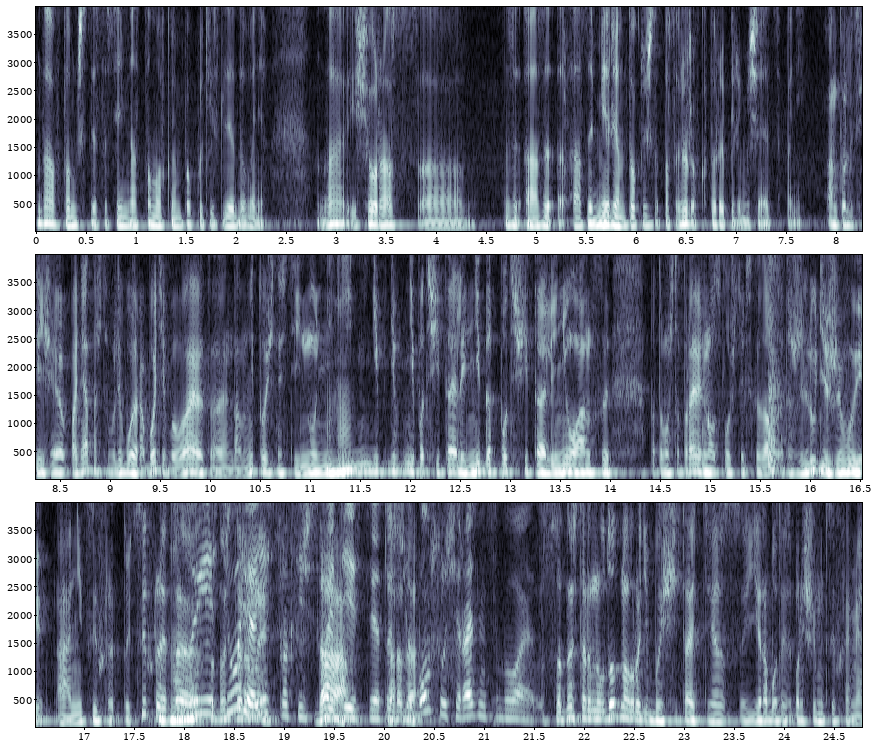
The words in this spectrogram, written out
да, в том числе со всеми остановками по пути следования, да, еще раз за- а, за- а замеряем то количество пассажиров, которые перемещаются по ней. Антон Алексеевич, э, понятно, что в любой работе бывают э, там неточности, ну, не- Мгм. не, не- не подсчитали, не доподсчитали, нюансы, потому что правильно вот слушатель сказал, это же люди живые, а не цифры. То есть цифры Мгм. это, Ну, с есть одной теория, а стороны, есть практическое Да, действие. То есть в да-да-да. любом случае разница бывает. С одной стороны, удобно вроде бы считать э, и работать с большими цифрами,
